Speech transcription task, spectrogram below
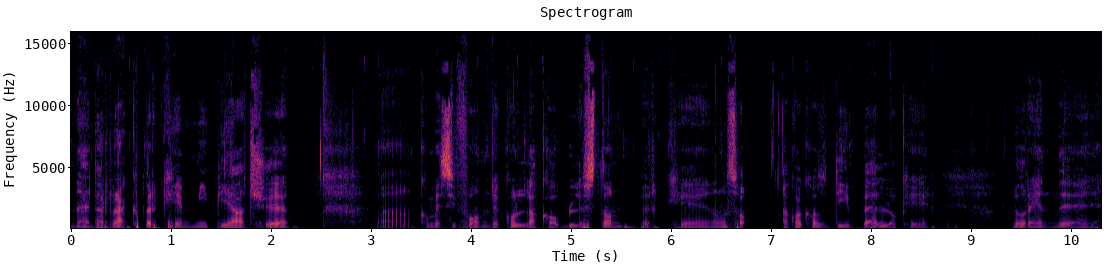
Netherrack perché mi piace uh, come si fonde con la cobblestone perché non lo so ha qualcosa di bello che lo rende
